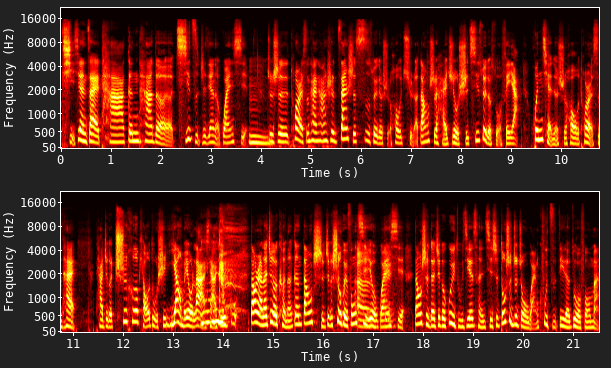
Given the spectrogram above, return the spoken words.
体现在他跟他的妻子之间的关系。嗯，就是托尔斯泰，他是三十四岁的时候娶了当时还只有十七岁的索菲亚。婚前的时候，托尔斯泰他这个吃喝嫖赌是一样没有落下，就过。当然了，这个可能跟当时这个社会风气也有关系。当时的这个贵族阶层其实都是这种纨绔子弟的作风嘛。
